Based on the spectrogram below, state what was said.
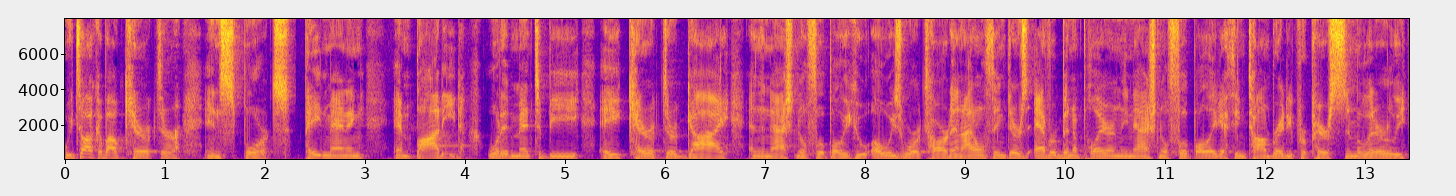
We talk about character in sports. Peyton Manning embodied what it meant to be a character guy in the National Football League who always worked hard. And I don't think there's ever been a player in the National Football League. I think Tom Brady prepares similarly.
